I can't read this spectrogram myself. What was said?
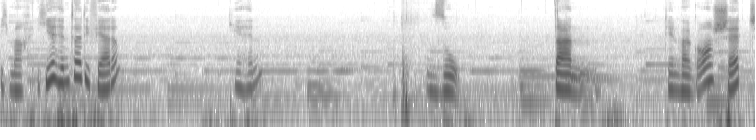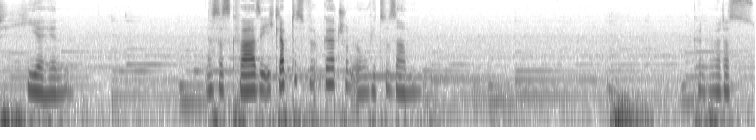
Ich mache hier hinter die Pferde. Hier hin. So. Dann den Waggon-Chat hier hin. Das ist quasi, ich glaube, das gehört schon irgendwie zusammen. Könnten wir das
